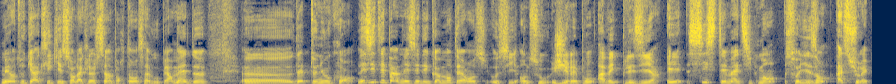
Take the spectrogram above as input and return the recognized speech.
Mais en tout cas, cliquez sur la cloche, c'est important, ça vous permet de euh, d'être tenu au courant. N'hésitez pas à me laisser des commentaires aussi en dessous, j'y réponds avec plaisir et systématiquement, soyez-en assurés.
